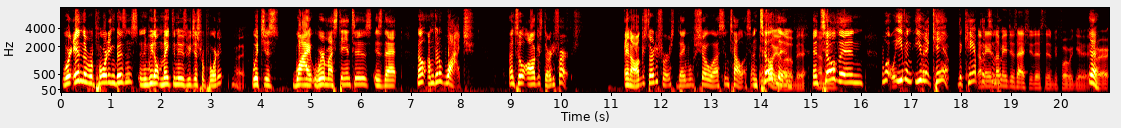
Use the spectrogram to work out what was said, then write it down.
we're in the reporting business and we don't make the news, we just report it. Right. Which is why where my stance is is that no, I'm going to watch until August 31st. And August 31st, they will show us and tell us. Until then, until mean- then, well, even even at camp, the camp. I mean, let the- me just ask you this then before we get it. Yeah. Or,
